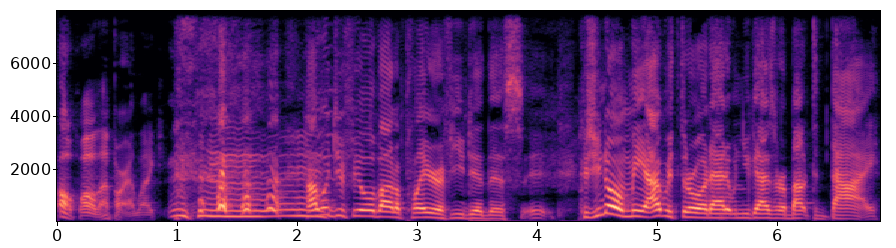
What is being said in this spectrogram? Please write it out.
Oh, well, that part I like. How would you feel about a player if you did this? Because you know me, I would throw it at it when you guys are about to die.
